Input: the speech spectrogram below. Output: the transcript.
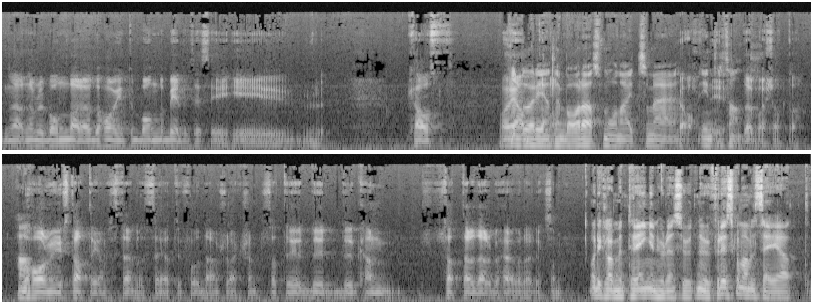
när, när blir bondade, och du har ju inte bond abilities i, i kaos. Så då är det egentligen bara små Knights som är Ja, intressant. Det, det är bara att chatta. Ja. Då har de ju Statigrams istället, säger att du får damage reduction. Så att du, du, du kan sätta det där du behöver det liksom. Och det är klart med terrängen hur den ser ut nu. För det ska man väl säga att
